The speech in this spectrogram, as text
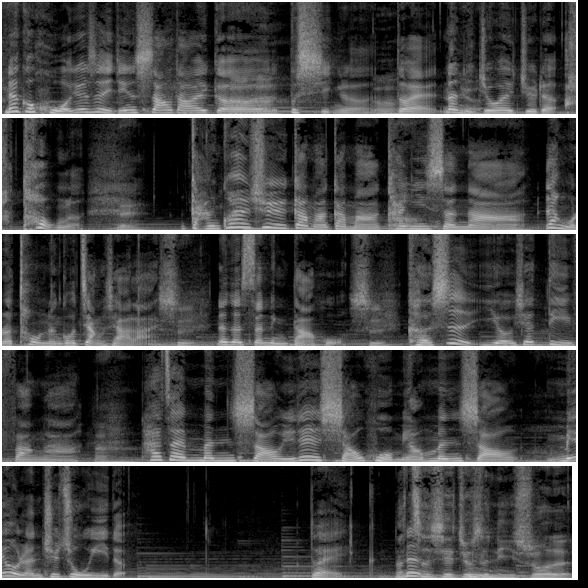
那个火就是已经烧到一个不行了，嗯。嗯对，那你就会觉得有啊痛了，对。赶快去干嘛干嘛看医生啊，嗯、让我的痛能够降下来。是那个森林大火。是，可是有一些地方啊，嗯、它在闷烧，有些小火苗闷烧，没有人去注意的。对，那这些就是你说的，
